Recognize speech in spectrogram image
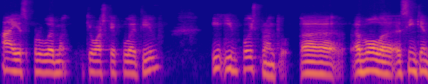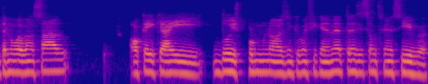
há esse problema que eu acho que é coletivo e, e depois, pronto, a, a bola assim que entra no avançado, ok que há aí dois pormenores em que o Benfica na transição defensiva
